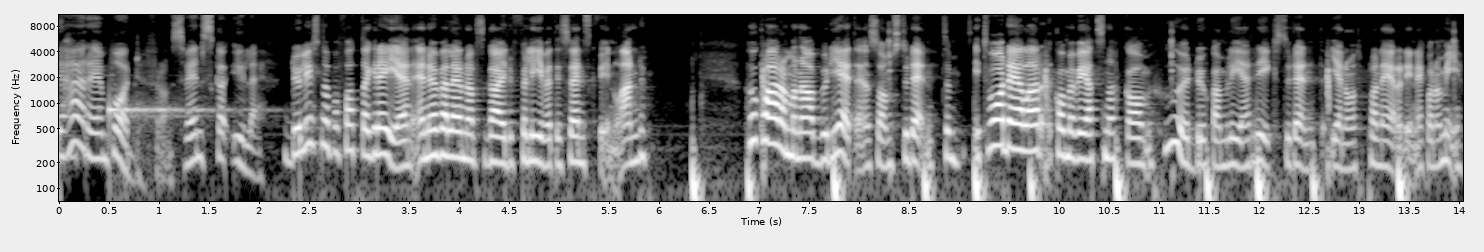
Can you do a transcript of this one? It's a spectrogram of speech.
Det här är en podd från svenska YLE. Du lyssnar på Fatta grejen, en överlevnadsguide för livet i Svenskfinland. Hur klarar man av budgeten som student? I två delar kommer vi att snacka om hur du kan bli en rik student genom att planera din ekonomi.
